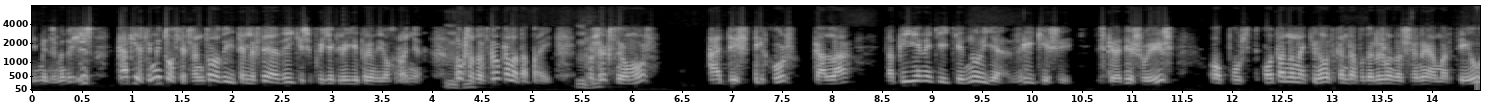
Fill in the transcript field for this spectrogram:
τιμή της μετοχής. Κάποια στιγμή το έφτιαξαν. Τώρα η τελευταία διοίκηση που είχε εκλεγεί πριν δύο χρόνια. Mm-hmm. Δόξα τω Θεώ, καλά τα πάει. Mm-hmm. Προσέξτε όμως, αντιστοίχως καλά τα πήγαινε και η καινούργια διοίκηση της Credit Suisse, όπου όταν ανακοινώθηκαν τα αποτελέσματα στις 9 Μαρτίου,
